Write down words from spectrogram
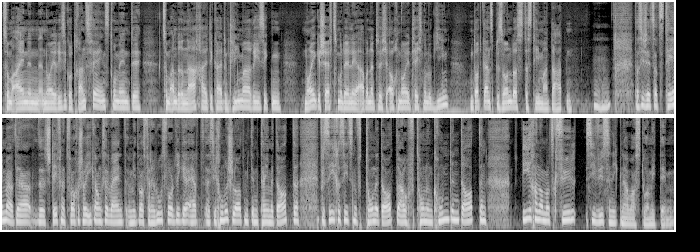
Zum einen neue Risikotransferinstrumente, zum anderen Nachhaltigkeit und Klimarisiken, neue Geschäftsmodelle, aber natürlich auch neue Technologien und dort ganz besonders das Thema Daten. Mhm. Das ist jetzt das Thema. Der, der Steffen hat vorher schon eingangs erwähnt, mit was für Herausforderungen er sich umschlägt mit dem Thema Daten. Versicherer sitzen auf Tonnen Daten, auch auf Tonnen Kundendaten. Ich habe einmal das Gefühl, sie wissen nicht genau, was tun mit dem.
